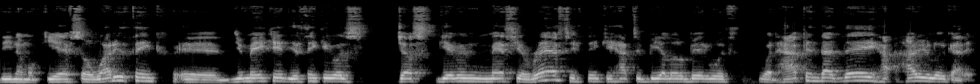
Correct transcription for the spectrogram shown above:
Dynamo Kiev. So, what do you think? Uh, you make it? You think it was just giving Messi a rest? You think he had to be a little bit with what happened that day? How, how do you look at it?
